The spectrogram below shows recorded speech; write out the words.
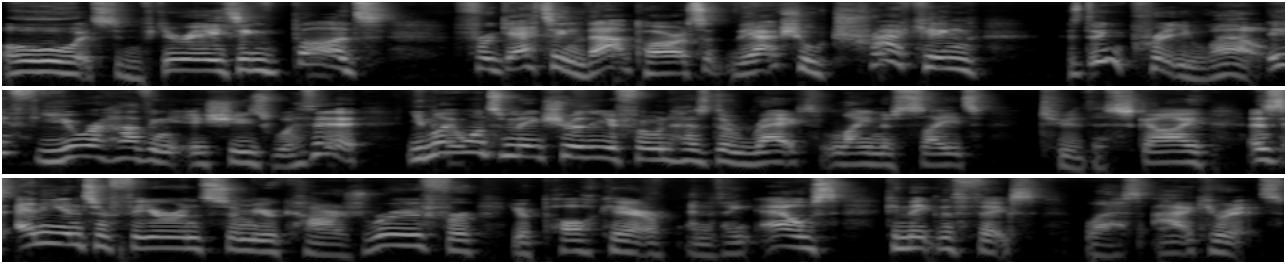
Oh, it's infuriating, but forgetting that part, the actual tracking is doing pretty well. If you're having issues with it, you might want to make sure that your phone has direct line of sight to the sky, as any interference from your car's roof or your pocket or anything else can make the fix less accurate.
